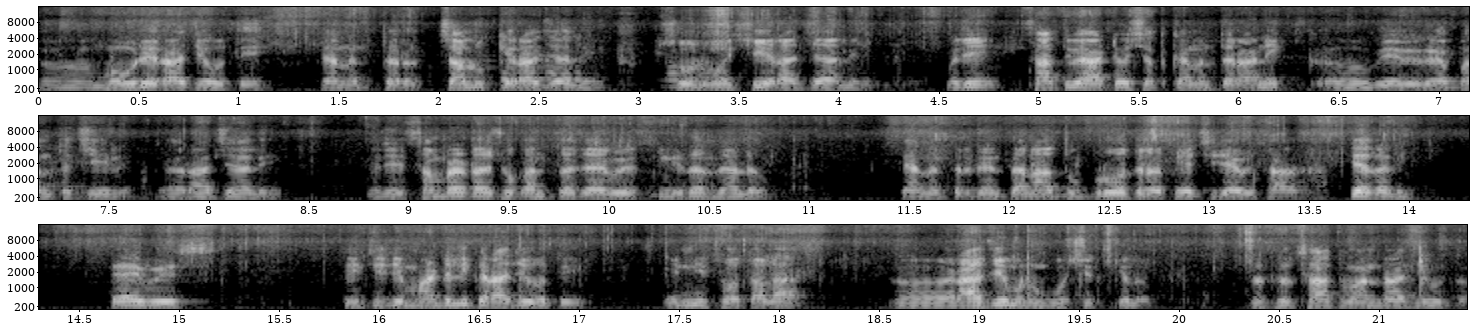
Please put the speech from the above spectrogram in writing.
मौर्य राजे होते. त्यानंतर चालुक्य राजे आले सोलवंशी राजे आले. म्हणजे सातव्या आठव्या शतकानंतर अनेक वेगवेगळ्या पंथाचे राजे आले. म्हणजे सम्राट अशोकांचं ज्यावेळेस निधन झालं त्यानंतर त्यांचा नातू बृहद्रथ याची ज्यावेळेस हत्या झाली त्यावेळेस त्यांचे जे मांडलिक राजे होते यांनी स्वतःला राजे म्हणून घोषित केलं. जसं सातवान राजे होतं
